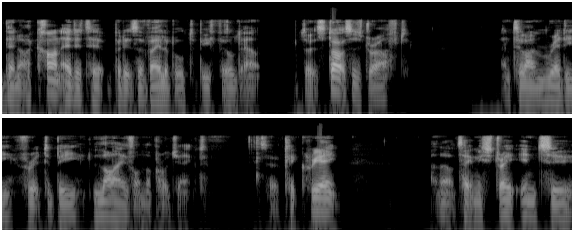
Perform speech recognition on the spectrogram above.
then I can't edit it, but it's available to be filled out. So it starts as draft until I'm ready for it to be live on the project. So click create and that'll take me straight into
